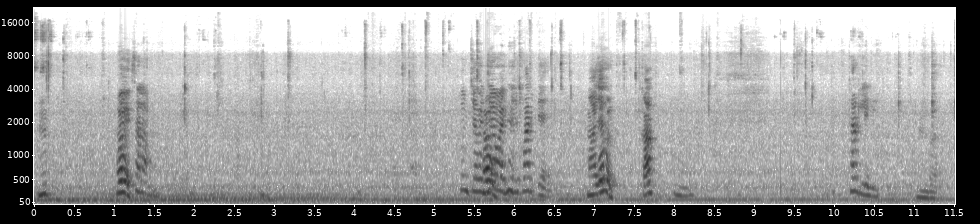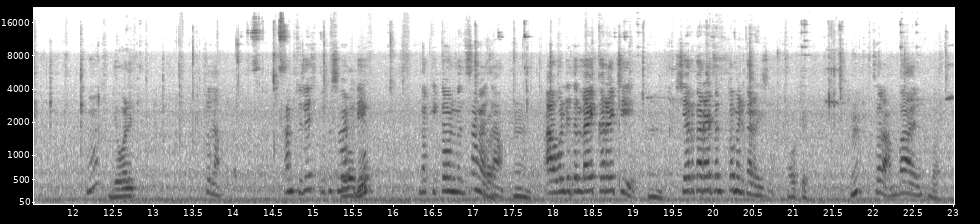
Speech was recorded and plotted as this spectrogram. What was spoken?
हम्म. होय त्या. चला मग. तुमच्या हो. जेवणाची पार्टी आहे माझ्याकडे का हम्म. ठरलेली बरं? दिवाळीत. तुला. आमची रेसिपी कशी वाटली. नक्की कमेंटमध्ये सांगायचा आवडली तर लाईक करायची. शेअर करायचं आणि कमेंट करायची. ओके. चला बाय बरं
